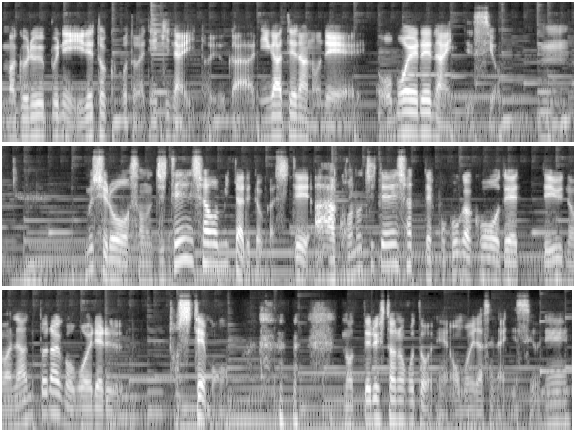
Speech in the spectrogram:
まあ、グループに入れとくことができないというか、苦手なので、覚えれないんですよ。うん。むしろ、その自転車を見たりとかして、ああ、この自転車ってここがこうでっていうのはなんとなく覚えれるとしても 乗ってる人のことをね、思い出せないんですよね。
